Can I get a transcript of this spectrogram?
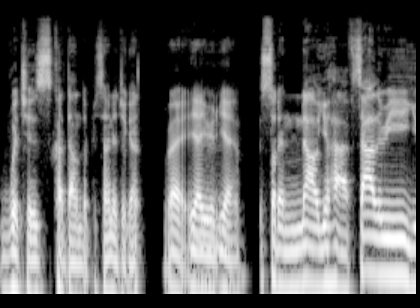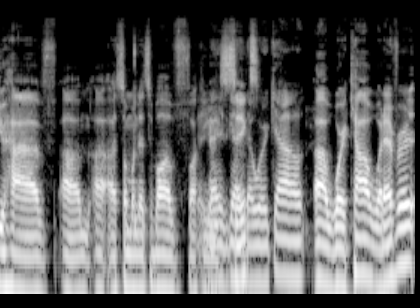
which is cut down the percentage again. Right. Yeah. You're. Mm. Yeah. So then now you have salary, you have um uh, uh, someone that's above The fucking guys got six, that work out. uh workout, whatever.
